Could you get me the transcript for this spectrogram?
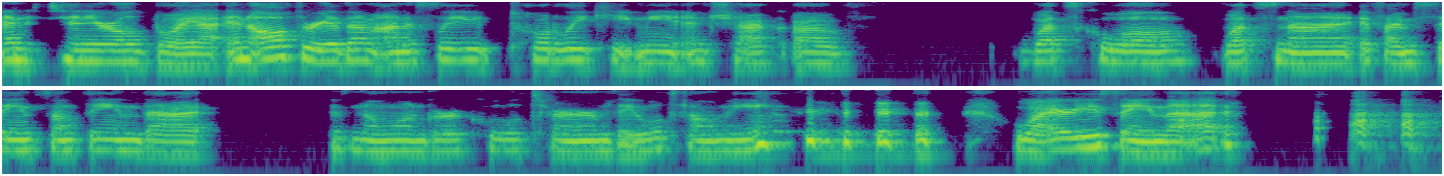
and a 10 year old boy. Yeah. And all three of them, honestly, totally keep me in check of what's cool, what's not. If I'm saying something that is no longer a cool term, they will tell me, why are you saying that?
